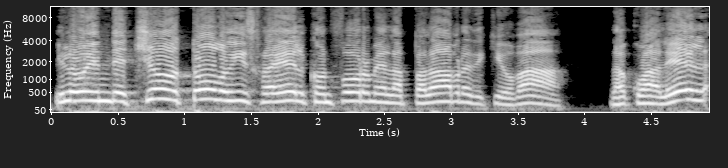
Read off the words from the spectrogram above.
Y lo endechó todo Israel conforme a la palabra de Jehová, la cual él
